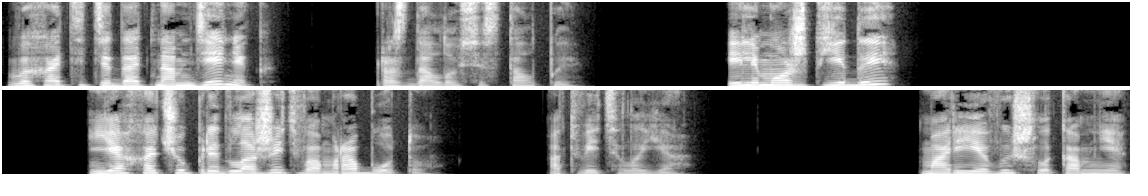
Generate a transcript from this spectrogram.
Вы хотите дать нам денег?» — раздалось из толпы. «Или, может, еды?» «Я хочу предложить вам работу», — ответила я. Мария вышла ко мне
